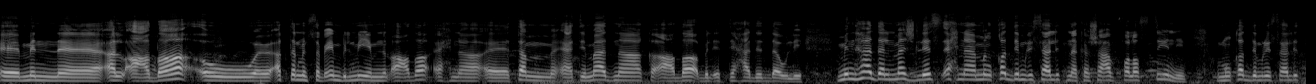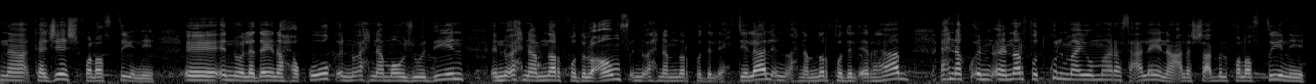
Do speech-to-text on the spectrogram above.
من الأعضاء وأكثر من 70% من من الأعضاء. إحنا تم اعتمادنا كأعضاء بالاتحاد الدولي. من هذا المجلس إحنا بنقدم رسالتنا كشعب فلسطيني وبنقدم رسالتنا كجيش فلسطيني. إنه لدينا حقوق إنه إحنا موجودين إنه إحنا بنرفض العنف إنه إحنا بنرفض الاحتلال إنه إحنا بنرفض الإرهاب. إحنا نرفض كل ما يمارس علينا على الشعب الفلسطيني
